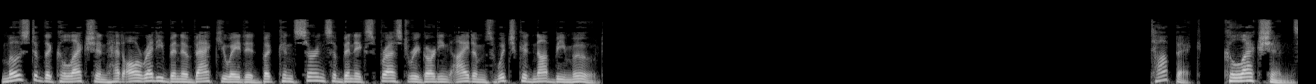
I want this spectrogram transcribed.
Most of the collection had already been evacuated, but concerns have been expressed regarding items which could not be moved. Collections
